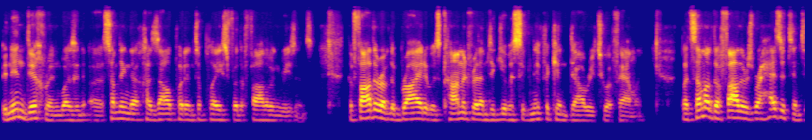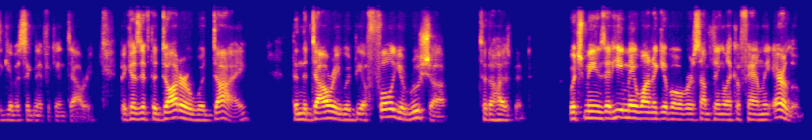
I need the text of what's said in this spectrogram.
benin dichrin was an, uh, something that Chazal put into place for the following reasons: the father of the bride, it was common for them to give a significant dowry to a family. But some of the fathers were hesitant to give a significant dowry because if the daughter would die, then the dowry would be a full Yerusha to the husband, which means that he may want to give over something like a family heirloom.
